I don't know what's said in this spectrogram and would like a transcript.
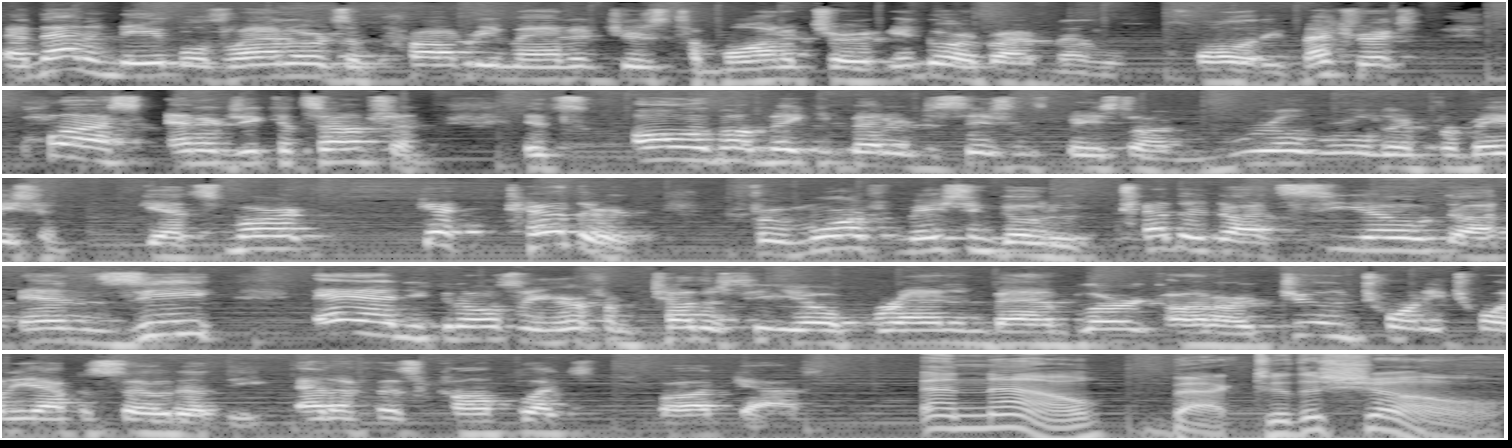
and that enables landlords and property managers to monitor indoor environmental quality metrics plus energy consumption. It's all about making better decisions based on real world information. Get smart, get tethered. For more information, go to tether.co.nz. And you can also hear from Tether CEO Brandon Van Blerk on our June 2020 episode of the Edifice Complex podcast. And now, back to the show.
